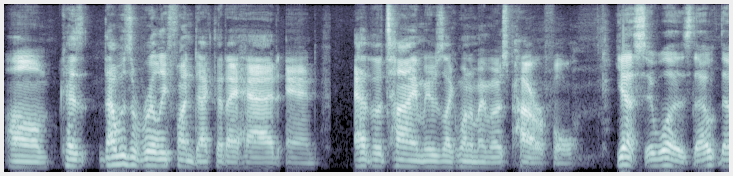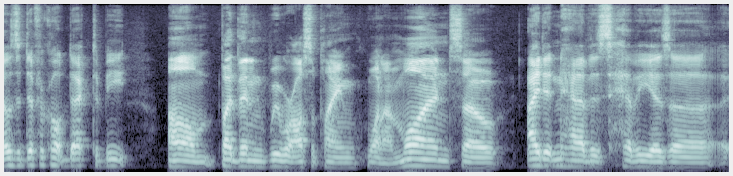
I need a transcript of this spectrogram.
Um, because that was a really fun deck that I had, and at the time it was like one of my most powerful. Yes, it was. That that was a difficult deck to beat. Um, but then we were also playing one on one, so I didn't have as heavy as a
